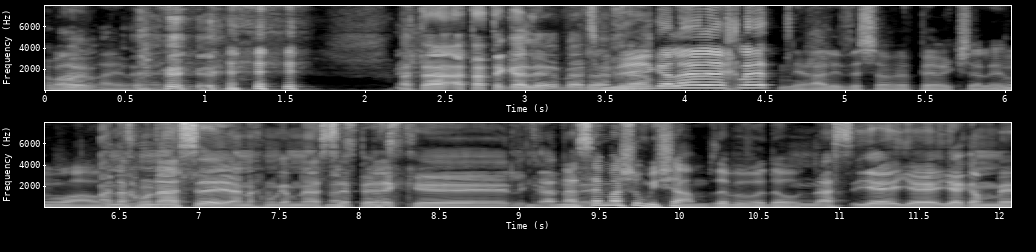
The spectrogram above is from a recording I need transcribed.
וואי, וואי, וואי. אתה אתה תגלה בעצמך. אני אגלה בהחלט. נראה לי זה שווה פרק שלם. וואו. אנחנו נעשה, אנחנו גם נעשה פרק אה, לקראת... נעשה משהו משם, זה בוודאות. יהיה- יהיה יהיה גם אה,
